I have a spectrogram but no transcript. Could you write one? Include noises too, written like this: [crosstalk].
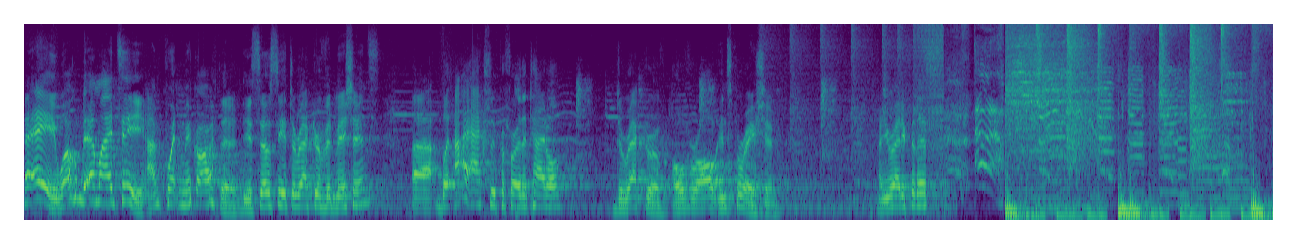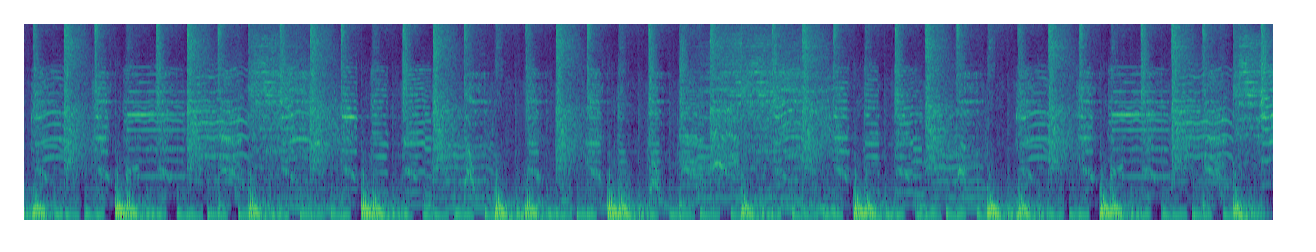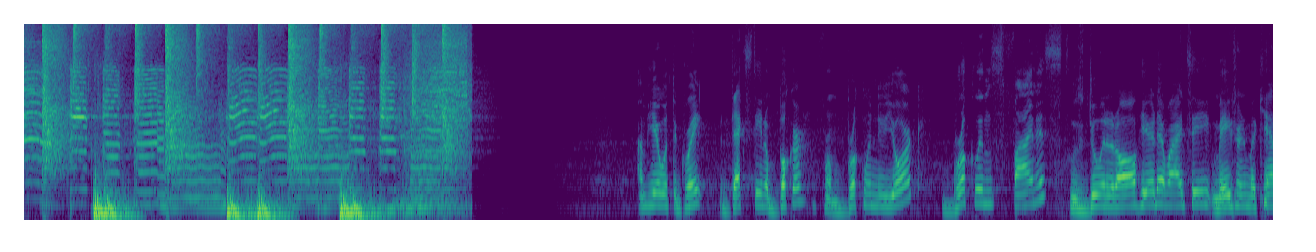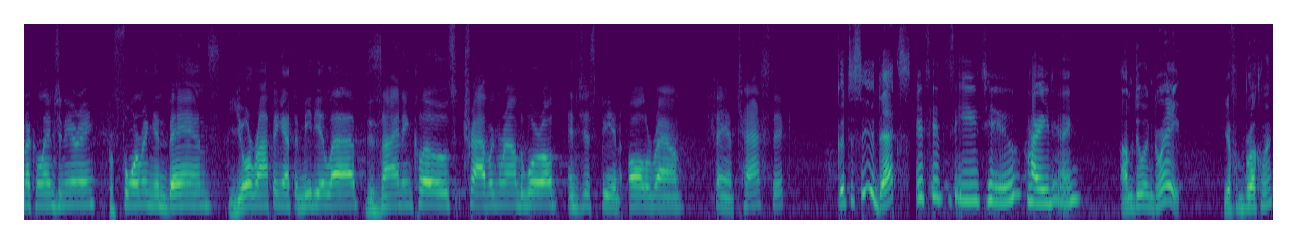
Hey, welcome to MIT. I'm Quentin MacArthur, the Associate Director of Admissions, uh, but I actually prefer the title Director of Overall Inspiration. Are you ready for this? I'm here with the great Dextina Booker from Brooklyn, New York, Brooklyn's finest, who's doing it all here at MIT, majoring in mechanical engineering, performing in bands, you're rapping at the Media Lab, designing clothes, traveling around the world, and just being all around fantastic. Good to see you, Dex. It's good to see you too. How are you doing? I'm doing great. You're from Brooklyn?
